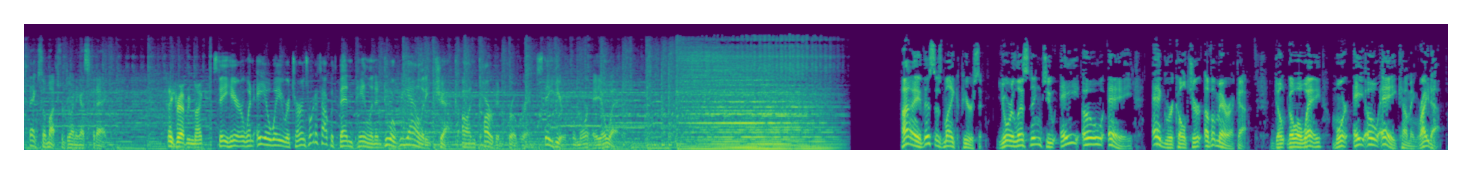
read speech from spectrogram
thanks so much for joining us today. Thanks for having me, Mike. Stay here. When AOA returns, we're going to talk with Ben Palin and do a reality check on carbon programs. Stay here for more AOA. Hi, this is Mike Pearson. You're listening to AOA Agriculture of America. Don't go away, more AOA coming right up.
